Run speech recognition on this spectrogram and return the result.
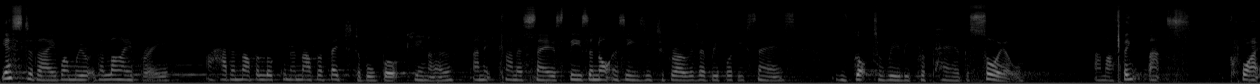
yesterday when we were at the library, I had another look in another vegetable book, you know, and it kind of says these are not as easy to grow as everybody says. You've got to really prepare the soil. And I think that's quite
